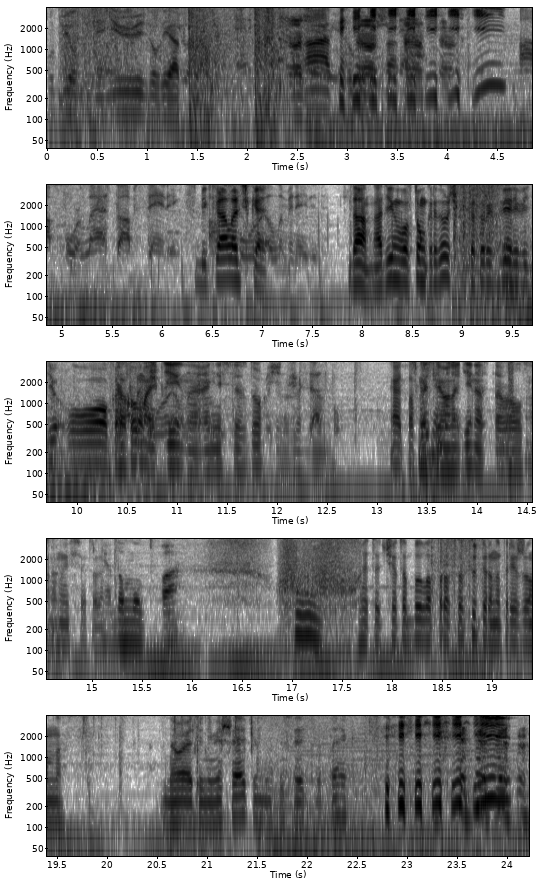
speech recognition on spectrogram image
Убил меня, не увидел я. А, хорошо, хорошо. Op 4, last stop standing. Смекалочка. Op 4 eliminated. Да, один его в том коридорчике, который из двери ведет. О, Каком красавчик. один, а они все сдохли уже. А, это В смысле, он один оставался. А, ну и все тогда. Я думал, два. Фух, это что-то было просто супер напряженно. Но это не мешает ему писать вот так.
